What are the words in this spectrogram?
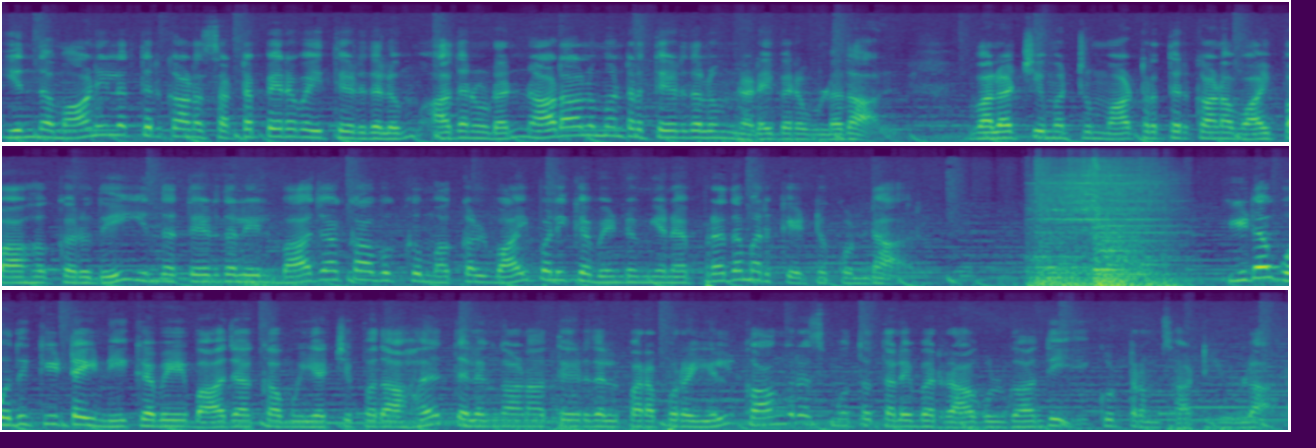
இந்த மாநிலத்திற்கான சட்டப்பேரவை தேர்தலும் அதனுடன் நாடாளுமன்ற தேர்தலும் நடைபெற உள்ளதால் வளர்ச்சி மற்றும் மாற்றத்திற்கான வாய்ப்பாக கருதி இந்த தேர்தலில் பாஜகவுக்கு மக்கள் வாய்ப்பளிக்க வேண்டும் என பிரதமர் கேட்டுக்கொண்டார். இடஒதுக்கீட்டை நீக்கவே பாஜக முயற்சிப்பதாக தெலுங்கானா தேர்தல் பரப்புரையில் காங்கிரஸ் மூத்த தலைவர் ராகுல் காந்தி குற்றம் சாட்டியுள்ளார்.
